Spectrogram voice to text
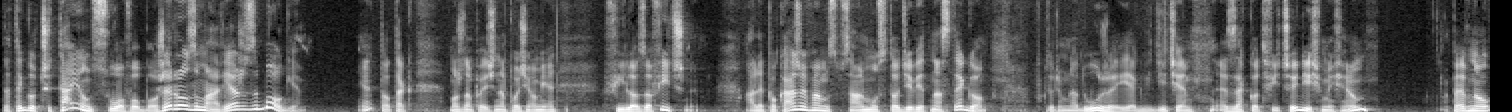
Dlatego czytając Słowo Boże, rozmawiasz z Bogiem. Nie? To tak można powiedzieć na poziomie filozoficznym. Ale pokażę wam z Psalmu 119, w którym na dłużej, jak widzicie, zakotwiczyliśmy się, pewną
